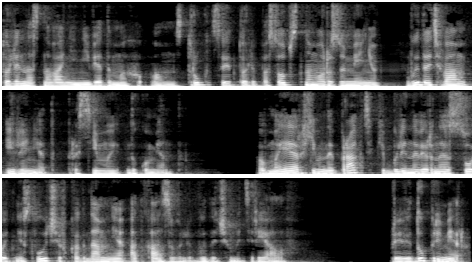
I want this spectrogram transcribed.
то ли на основании неведомых вам инструкций, то ли по собственному разумению, выдать вам или нет просимый документ. В моей архивной практике были, наверное, сотни случаев, когда мне отказывали в выдаче материалов. Приведу пример.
